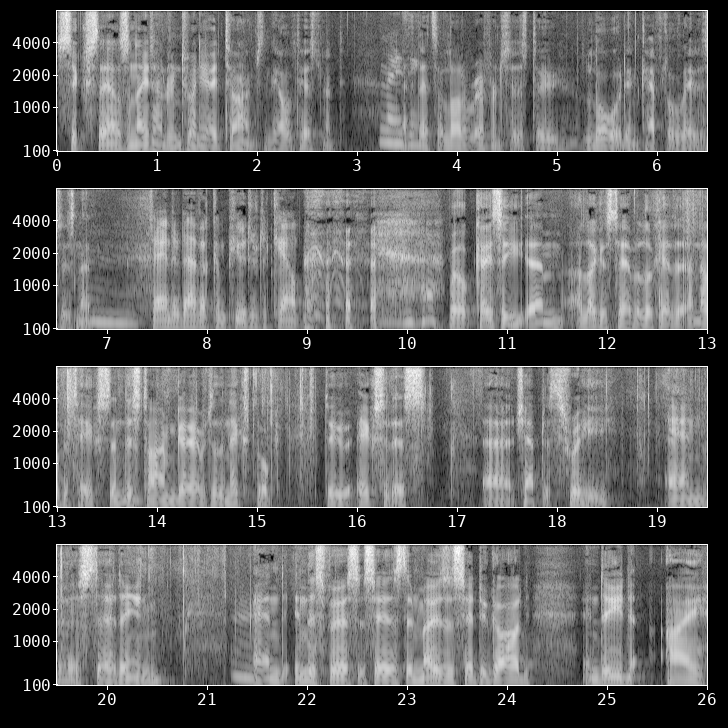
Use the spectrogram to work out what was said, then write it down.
6,828 times in the Old Testament. Amazing. That's a lot of references to Lord in capital letters, isn't it? It's handy to have a computer to count them. Well, Casey, um, I'd like us to have a look at another text, and this time go over to the next book, to Exodus uh, chapter 3 and verse 13. And in this verse it says that Moses said to God, Indeed, I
